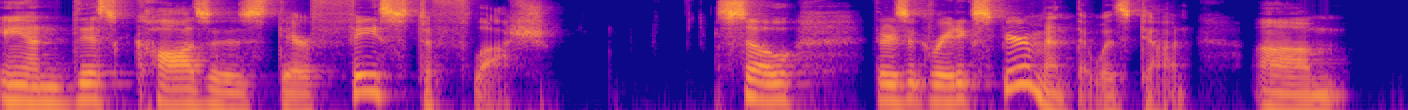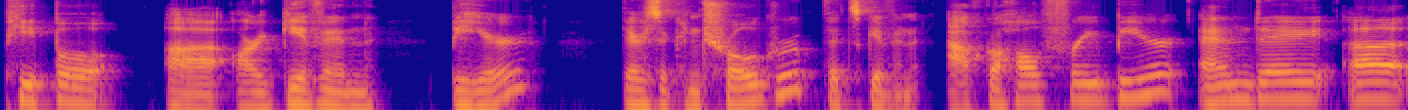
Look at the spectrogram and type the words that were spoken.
and this causes their face to flush. So there's a great experiment that was done. Um, people uh, are given beer there's a control group that's given alcohol free beer and a uh,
